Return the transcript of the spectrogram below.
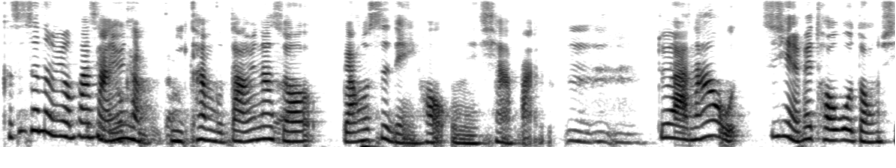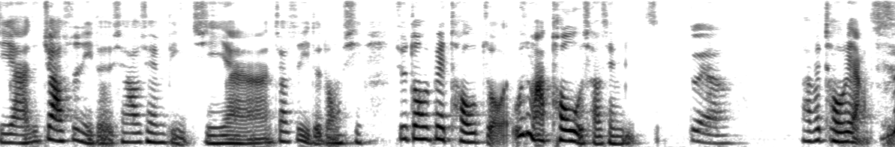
可是真的没有办法，因为又看不到你你看不到，因为那时候，比方说四点以后我们下班了，嗯嗯嗯，对啊，然后我之前也被偷过东西啊，就教室里的消遣笔机啊，教室里的东西就都会被偷走、欸。为什么要偷我消遣笔机？对啊，我还被偷两次。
